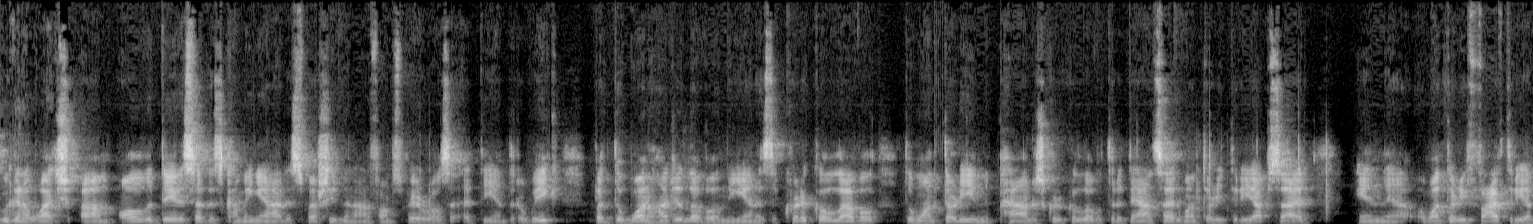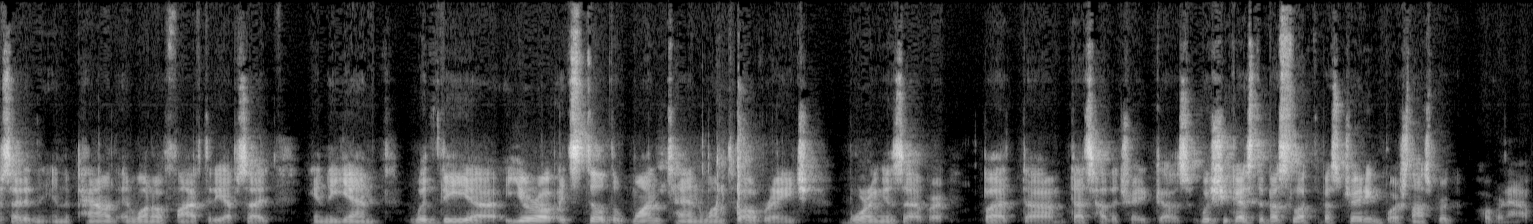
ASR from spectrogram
we're going to watch um, all the data set that's coming out, especially the non-farms payrolls at the end of the week. But the 100 level in the yen is the critical level. The 130 in the pound is critical level to the downside, 130 to the upside, in the 135 to the upside in the, in the pound, and 105 to the upside in the yen. With the uh, euro, it's still the 110, 112 range, boring as ever. But um, that's how the trade goes. Wish you guys the best of luck, the best trading. Boris Schlossberg, over and out.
